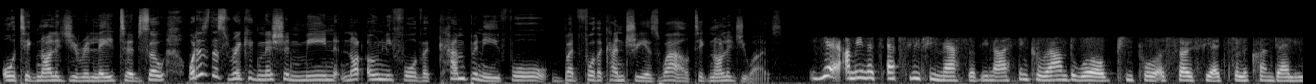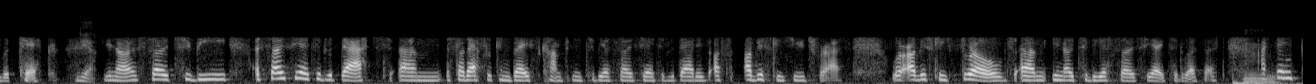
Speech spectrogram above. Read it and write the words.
or technology related. So, what does this recognition mean not only for the company, for but for the country as well, technology wise? Yeah, I mean, it's absolutely massive. You know, I think around the world people associate Silicon Valley with tech. Yeah. You know, so to be associated with that, um, a South African based company to be associated with that is obviously huge for us. We're obviously thrilled, um, you know, to be associated with it. Mm. I think,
